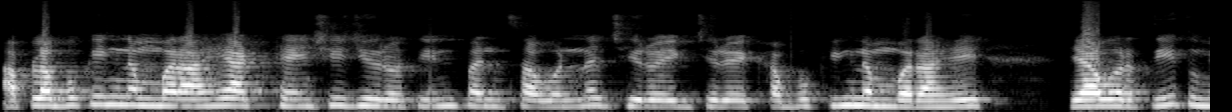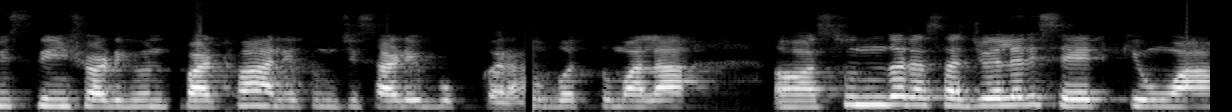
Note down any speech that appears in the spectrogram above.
आपला बुकिंग नंबर आहे अठ्ठ्याऐंशी झिरो तीन पंचावन्न झिरो एक झिरो एक. हा बुकिंग नंबर आहे. यावरती तुम्ही स्क्रीनशॉट घेऊन पाठवा आणि तुमची साडी बुक करा. सोबत तुम्हाला सुंदर असा ज्वेलरी सेट किंवा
